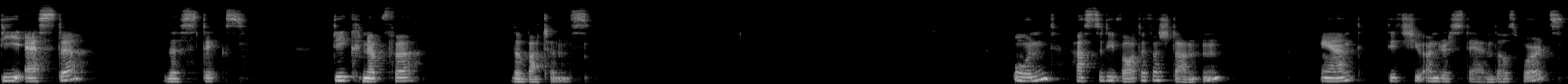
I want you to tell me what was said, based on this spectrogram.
Die Äste, the sticks. Die Knöpfe, the buttons. Und hast du die Worte verstanden? And did you understand those words?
